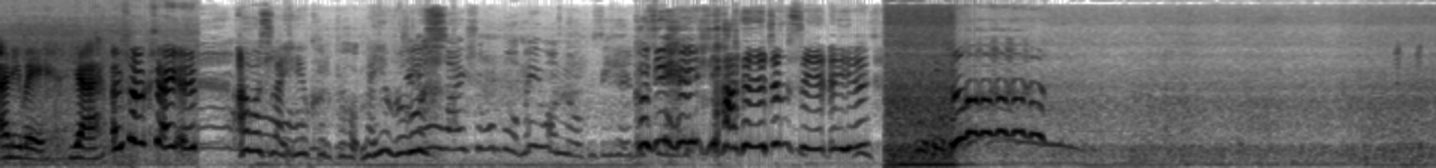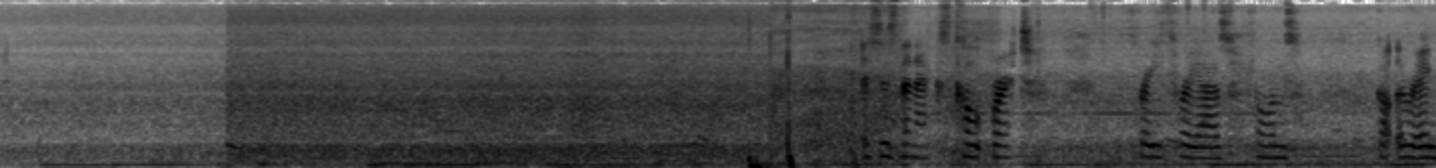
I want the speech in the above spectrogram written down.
Anyway, yeah, I'm so excited. I was like, you could have bought me a Do you know rose. why Sean bought me one though? Because he heard Because us you say heard, yeah, I heard him say it to you. This is the next culprit. Three three as Sean's got the ring.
